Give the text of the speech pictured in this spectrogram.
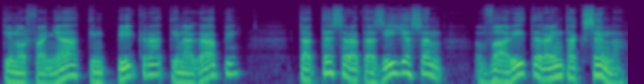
την ορφανιά, την πίκρα, την αγάπη, τα τέσσερα τα ζήγιασαν, βαρύτερα είναι τα ξένα.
